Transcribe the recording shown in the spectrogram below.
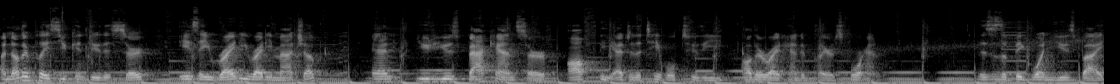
Another place you can do this serve is a righty-righty matchup, and you use backhand serve off the edge of the table to the other right-handed player's forehand. This is a big one used by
